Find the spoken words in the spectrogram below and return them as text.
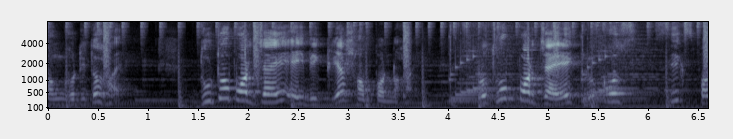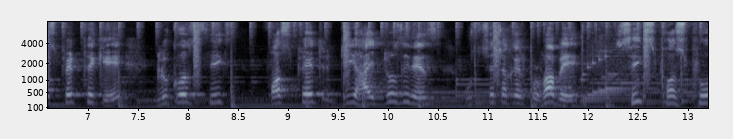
সংঘটিত হয়। দুটো পর্যায়ে এই বিক্রিয়া সম্পন্ন হয়। প্রথম পর্যায়ে গ্লুকোজ সিক্স ফসফেট থেকে গ্লুকোজ সিক্স ফসফেট ডিহাইড্রোজিনেজ উৎসেচকের প্রভাবে সিক্স ফসফো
